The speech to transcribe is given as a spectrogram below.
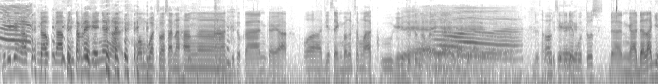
jadi gue nggak nggak nggak pinter deh kayaknya nggak membuat suasana hangat gitu kan kayak wah dia sayang banget sama aku kayak gitu tuh nggak pernah Iya. gitu. udah sampai di Oke, situ dia putus dan nggak ada lagi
